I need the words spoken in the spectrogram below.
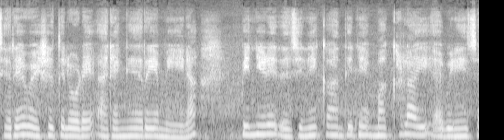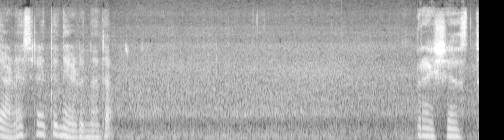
ചെറിയ വേഷത്തിലൂടെ അരങ്ങേറിയ മീന പിന്നീട് രജനീകാന്തിന്റെ മക്കളായി അഭിനയിച്ചാണ് ശ്രദ്ധ നേടുന്നത്. പ്രശസ്ത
